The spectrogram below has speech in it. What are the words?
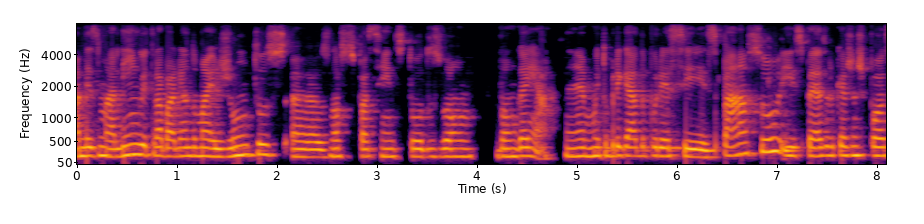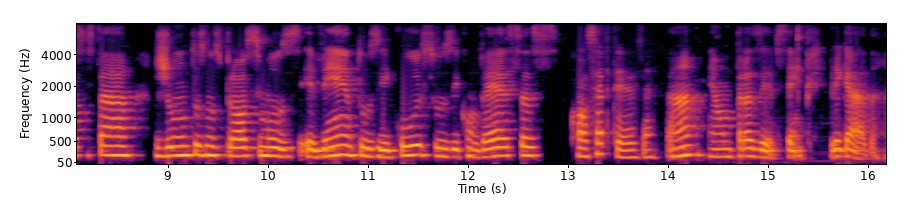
a mesma língua e trabalhando mais juntos, uh, os nossos pacientes todos vão vão ganhar. Né? Muito obrigada por esse espaço e espero que a gente possa estar juntos nos próximos eventos e cursos e conversas. Com certeza. Tá? É um prazer sempre. Obrigada.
